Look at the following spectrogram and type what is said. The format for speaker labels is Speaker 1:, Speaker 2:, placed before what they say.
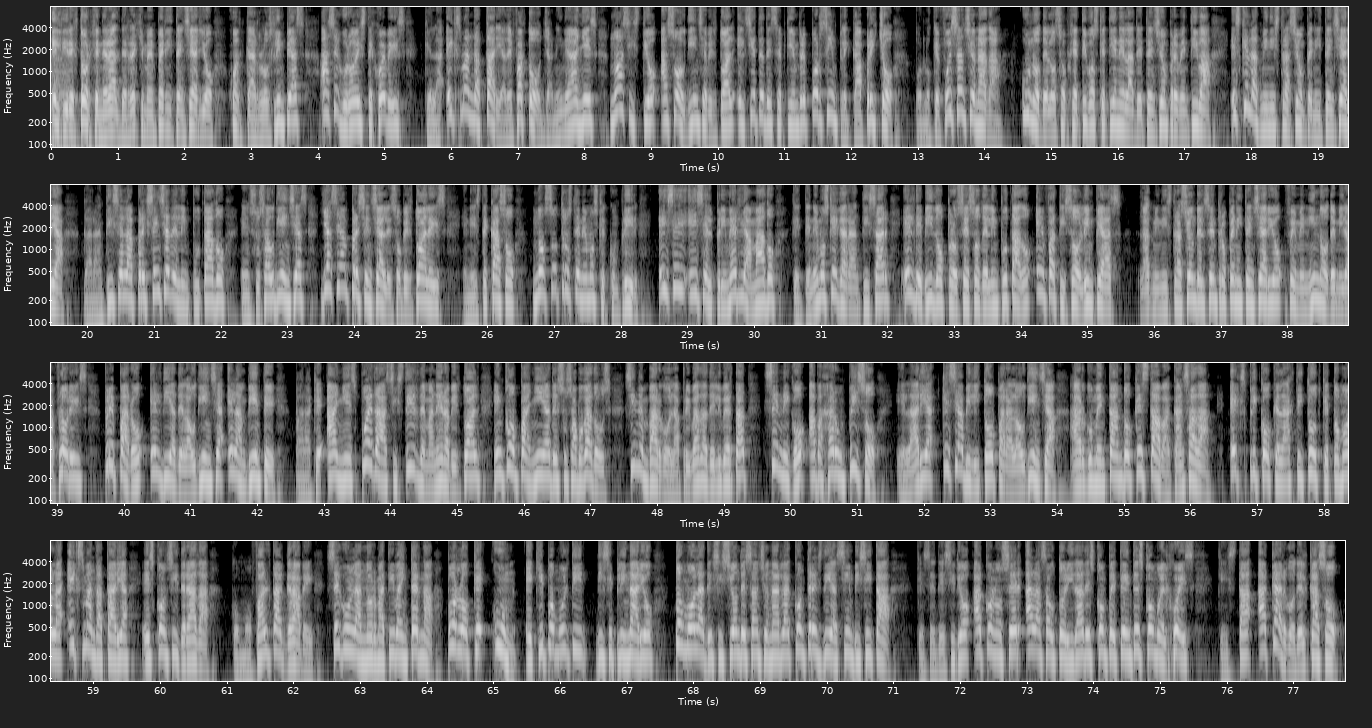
Speaker 1: El director general del régimen penitenciario, Juan Carlos Limpias, aseguró este jueves que la exmandataria de facto, Janine Áñez, no asistió a su audiencia virtual el 7 de septiembre por simple capricho, por lo que fue sancionada. Uno de los objetivos que tiene la detención preventiva es que la administración penitenciaria garantice la presencia del imputado en sus audiencias, ya sean presenciales o virtuales. En este caso, nosotros tenemos que cumplir. Ese es el primer llamado que tenemos que garantizar el debido proceso del imputado, enfatizó Limpias. La administración del Centro Penitenciario Femenino de Miraflores preparó el día de la audiencia el ambiente para que Áñez pueda asistir de manera virtual en compañía de sus abogados. Sin embargo, la privada de libertad se negó a bajar un piso, el área que se habilitó para la audiencia, argumentando que estaba cansada. Explicó que la actitud que tomó la exmandataria es considerada como falta grave según la normativa interna, por lo que un equipo multidisciplinario tomó la decisión de sancionarla con tres días sin visita, que se decidió a conocer a las autoridades competentes como el juez que está a cargo del caso.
